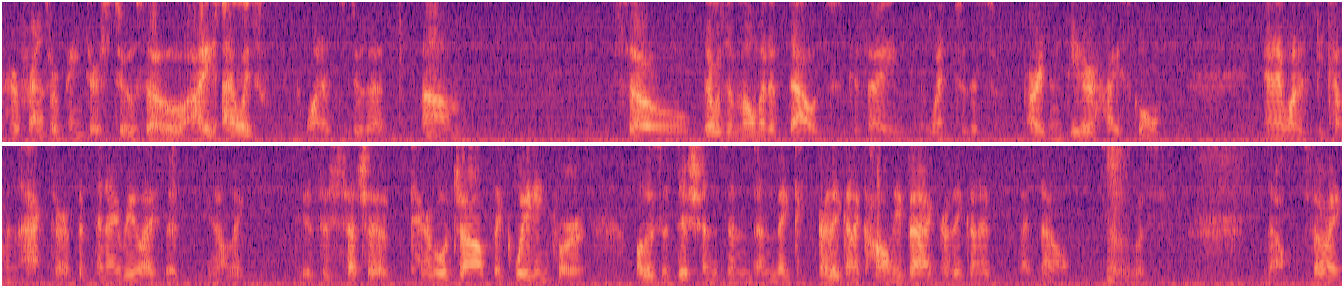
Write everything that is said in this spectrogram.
her friends were painters too. So I I always wanted to do that. Um, so there was a moment of doubt because I went to this Arden theater high school, and I wanted to become an actor. But then I realized that you know, like, it's just such a terrible job, like waiting for all those auditions and and like, are they gonna call me back? Are they gonna uh, no? So it was no. So I.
